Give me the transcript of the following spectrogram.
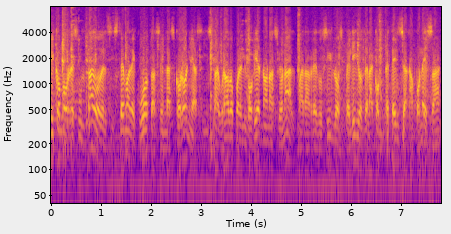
y como resultado del sistema de cuotas en las colonias instaurado por el gobierno nacional para reducir los peligros de la competencia japonesa,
